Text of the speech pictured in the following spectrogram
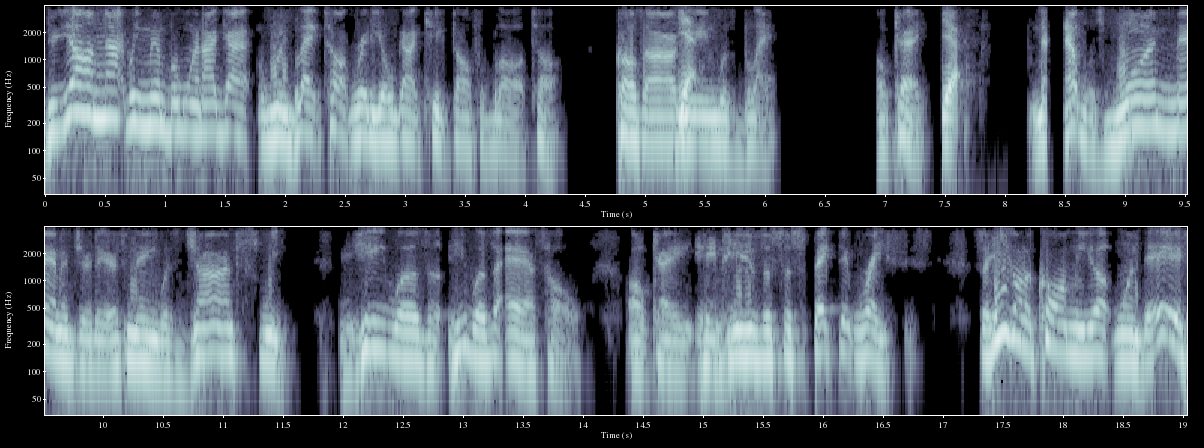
Do y'all not remember when I got when Black Talk Radio got kicked off of Blog Talk because our yes. name was black? Okay. Yes. Now that was one manager there. His name was John Sweet, and he was a, he was an asshole. Okay, and he is a suspected racist. So he's gonna call me up one day. Hey,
